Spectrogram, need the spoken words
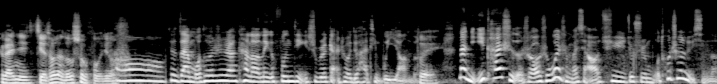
就感觉你解除了很多束缚，就哦，就在摩托车上看到那个风景，是不是感受就还挺不一样的？对。那你一开始的时候是为什么想要去就是摩托车旅行呢？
